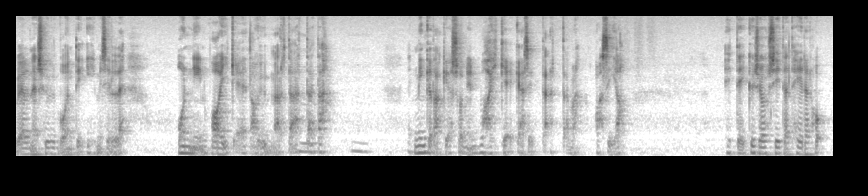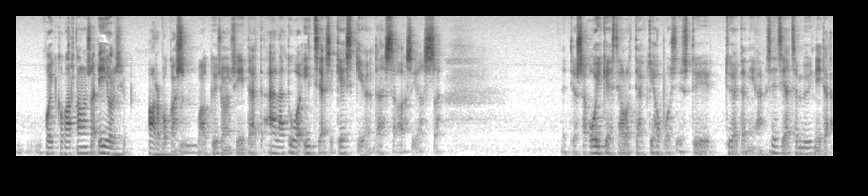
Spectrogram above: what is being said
wellness, hyvinvointi-ihmisille on niin vaikeaa ymmärtää mm. tätä. Mm. Että minkä takia se on niin vaikea käsittää tämä asia. Että ei kyse ole siitä, että heidän ho- hoikkavartalonsa ei olisi arvokas, mm. vaan kyse on siitä, että älä tuo itseäsi keskiöön tässä asiassa – että jos sä oikeasti haluat tehdä kehopositiivista työtä, niin sen sijaan, että sä myyt niitä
